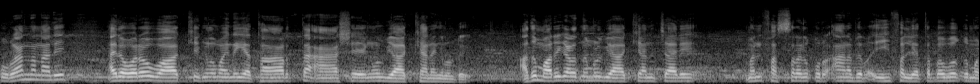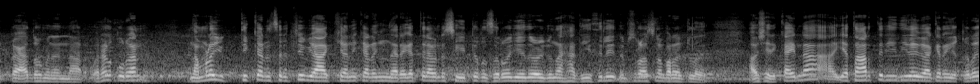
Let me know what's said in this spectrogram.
ഖുർആൻ എന്ന് പറഞ്ഞാൽ അതിൽ ഓരോ വാക്യങ്ങളും അതിന്റെ യഥാർത്ഥ ആശയങ്ങളും വ്യാഖ്യാനങ്ങളുണ്ട്. അത് മറികടന്ന് നമ്മൾ വ്യാഖ്യാനിച്ചാൽ മൻ ഫസറൽ ഖുർആൻ മക്കാദുമിനാർ ഒരാൾ ഖുർആൻ നമ്മളെ യുക്തിക്കനുസരിച്ച് വ്യാഖ്യാനിക്കുകയാണെങ്കിൽ നരകത്തിൽ അവന്റെ സീറ്റ് റിസർവ് ചെയ്ത് കഴിഞ്ഞ ഹദീസിൽ നബ്സുലാസ്ലം പറഞ്ഞിട്ടുള്ളത്. അത് ശരിക്കും അതിന്റെ യഥാർത്ഥ രീതിയിൽ വ്യാഖ്യാനം ഇക്കറ്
